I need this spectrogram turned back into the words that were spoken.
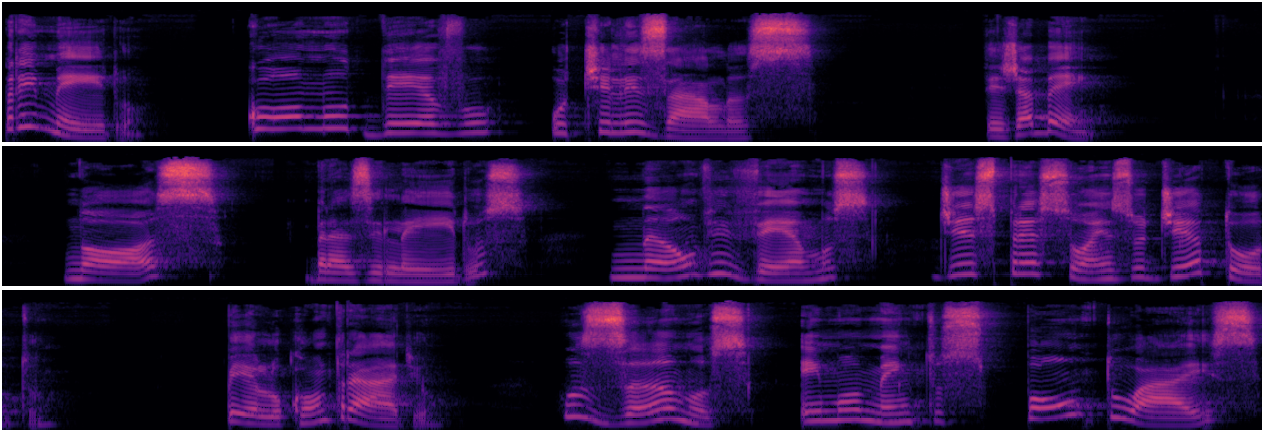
Primeiro, como devo utilizá-las? Veja bem, nós, brasileiros, não vivemos de expressões o dia todo. Pelo contrário, usamos em momentos pontuais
